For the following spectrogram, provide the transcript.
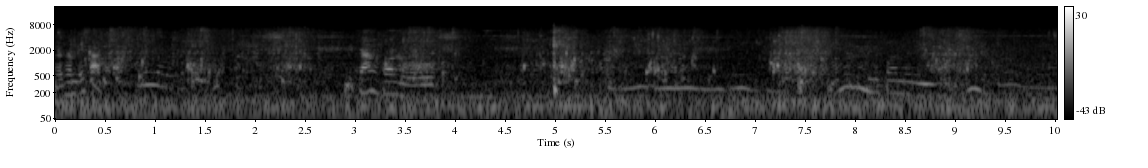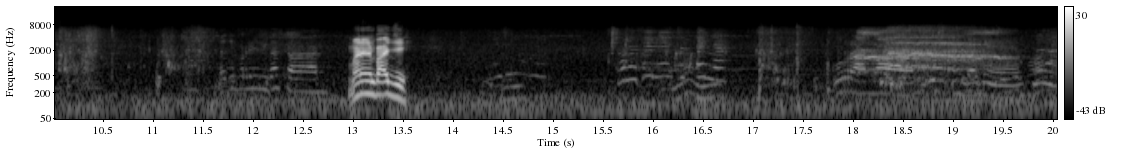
Enggak sampai satu. Dicangkol lu. Digaskan. Mana nih Pak Haji? Mana sini cetanya? Kurang lah. Tinggalnya. Mana?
